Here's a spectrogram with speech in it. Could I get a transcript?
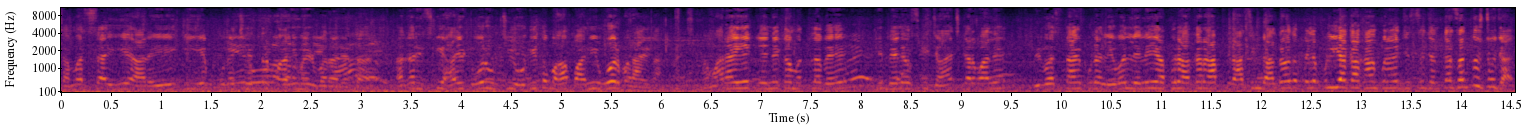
समस्या ये आ रही है कि ये पूरा क्षेत्र पानी में भरा रहता है। अगर इसकी हाइट और ऊँची होगी तो वहाँ पानी और भराएगा। हमारा ये कहने का मतलब है कि पहले उसकी जाँच करवा लें व्यवस्थाएँ पूरा लेवल ले लें या फिर अगर आप राशन डाल रहे हो तो पहले पुलिया का काम कराएँ जिससे जनता संतुष्ट हो जाए।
